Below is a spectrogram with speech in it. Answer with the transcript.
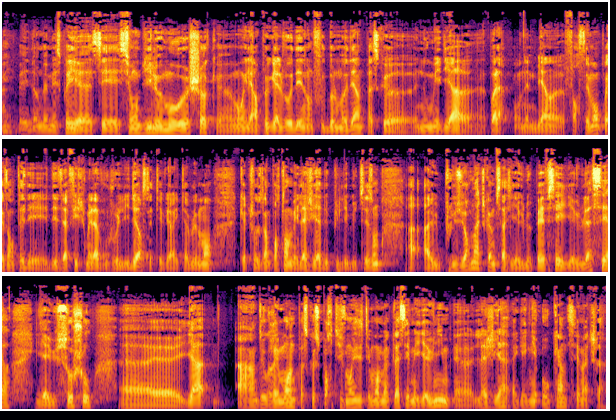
Oui, mais dans le même esprit, euh, c'est si on dit le mot euh, choc, euh, bon, il est un peu galvaudé dans le football moderne parce que nous médias, voilà, on aime bien forcément présenter des, des, affiches, mais là vous jouez le leader, c'était véritablement quelque chose d'important. Mais l'AGA depuis le début de saison a, a, eu plusieurs matchs comme ça. Il y a eu le PFC, il y a eu l'ACA, il y a eu Sochaux, euh, il y a à un degré moindre parce que sportivement ils étaient moins bien classés, mais il y a une euh, la a gagné aucun de ces matchs-là.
